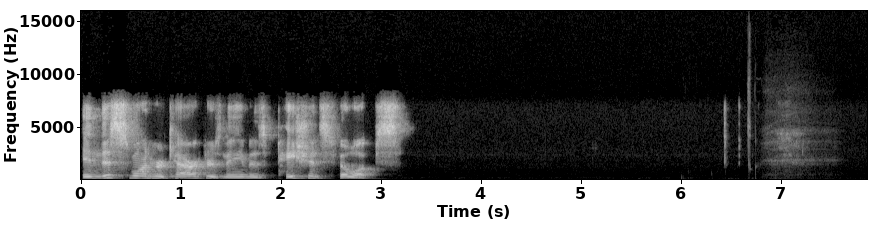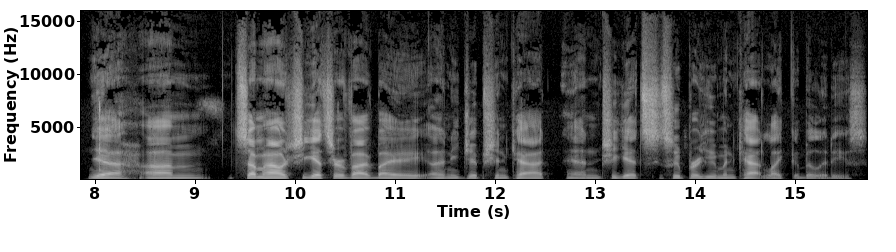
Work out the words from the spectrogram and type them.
in this one, her character's name is Patience Phillips. Yeah. Um, somehow she gets revived by an Egyptian cat, and she gets superhuman cat-like abilities.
